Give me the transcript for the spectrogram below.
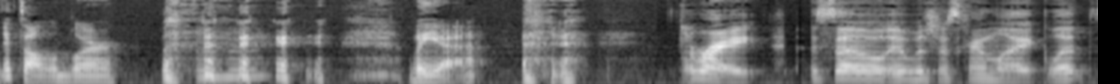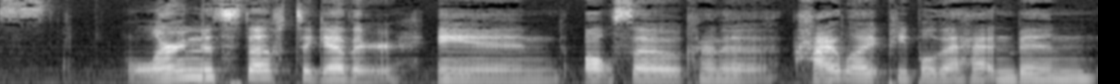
It's all a blur. but yeah. Right. So it was just kind of like, let's learn this stuff together and also kind of highlight people that hadn't been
